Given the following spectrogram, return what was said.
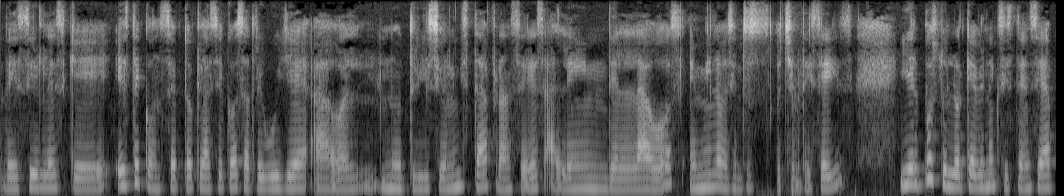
decirles que este concepto clásico se atribuye al nutricionista francés Alain Delahos en 1986 y él postuló que había una existencia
